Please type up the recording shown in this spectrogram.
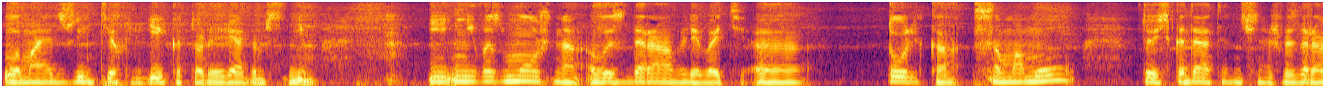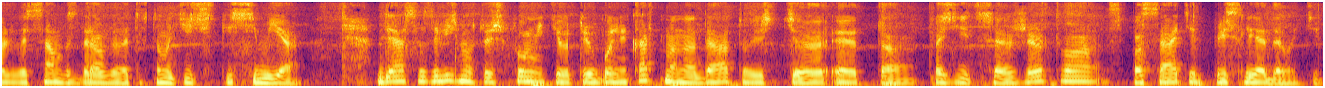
ломает жизнь тех людей, которые рядом с ним. И невозможно выздоравливать э, только самому. То есть, когда ты начинаешь выздоравливать сам, выздоравливает автоматически семья. Для созависимых, то есть вспомните вот треугольник Картмана, да, то есть э, это позиция жертва, спасатель, преследователь.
